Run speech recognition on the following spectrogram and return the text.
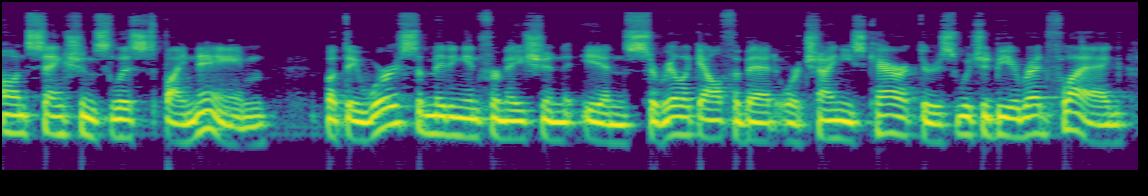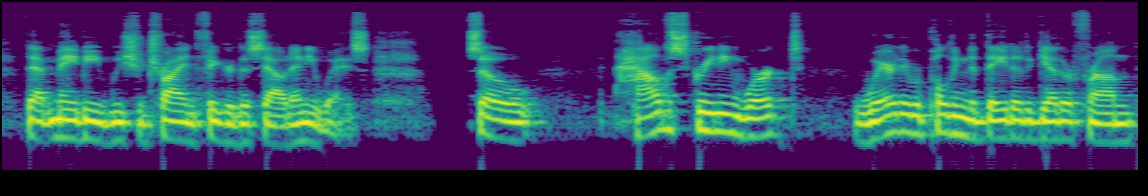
on sanctions lists by name but they were submitting information in Cyrillic alphabet or Chinese characters, which would be a red flag that maybe we should try and figure this out anyways. So, how the screening worked, where they were pulling the data together from,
